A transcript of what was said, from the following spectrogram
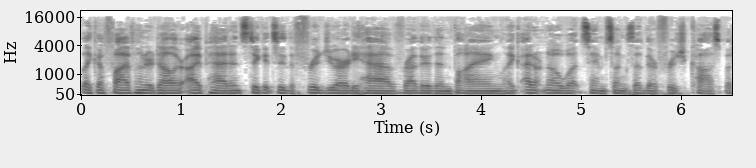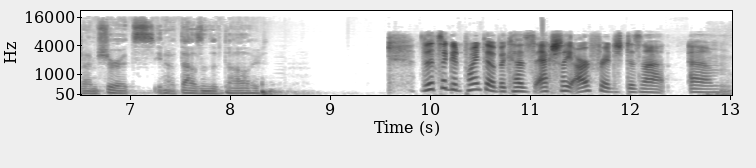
like a $500 iPad and stick it to the fridge you already have rather than buying like I don't know what Samsung said their fridge costs, but I'm sure it's, you know, thousands of dollars. That's a good point though, because actually our fridge does not um,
